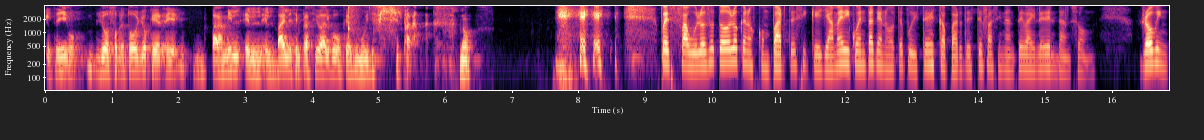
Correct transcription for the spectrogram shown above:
y te digo, yo sobre todo, yo que eh, para mí el, el, baile siempre ha sido algo que es muy difícil para, ¿no? pues fabuloso todo lo que nos compartes y que ya me di cuenta que no te pudiste escapar de este fascinante baile del danzón. Robin,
